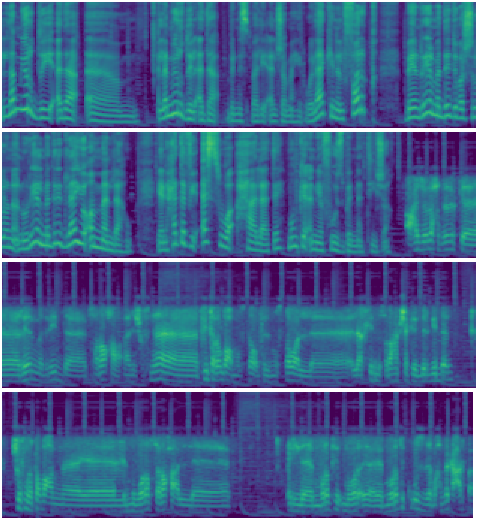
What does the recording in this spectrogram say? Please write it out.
لم يرضي أداء لم يرضي الأداء بالنسبة للجماهير ولكن الفرق بين ريال مدريد وبرشلونة أنه ريال مدريد لا يؤمن له. يعني حتى في أسوأ حالاته ممكن أن يفوز بالنتيجة. عايز أقول لحضرتك آه، ريال مدريد آه، بصراحة أنا شفناه في تراجع مستوى في المستوى الأخير بصراحة بشكل كبير جدا. شفنا طبعا المباراة بصراحة مباراه الكؤوس زي ما حضرتك عارفة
